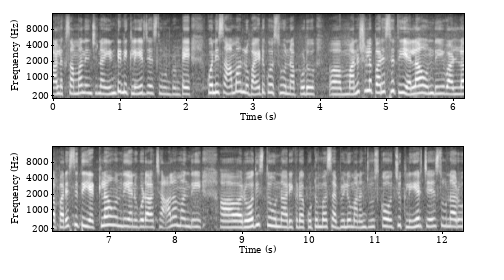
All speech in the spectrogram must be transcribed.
వాళ్ళకి సంబంధించిన ఇంటిని క్లియర్ చేస్తూ ఉంటుంటే కొన్ని సామాన్లు బయటకు వస్తూ ఉన్నప్పుడు మనుషుల పరిస్థితి ఎలా ఉంది? వాళ్ళ పరిస్థితి ఎట్లా ఉంది అని కూడా చాలామంది రోధిస్తూ ఉన్నారు. ఇక్కడ కుటుంబ సభ్యులు మనం చూసుకోవచ్చు క్లియర్ చేస్తున్నారు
